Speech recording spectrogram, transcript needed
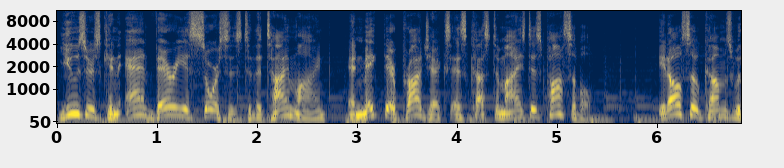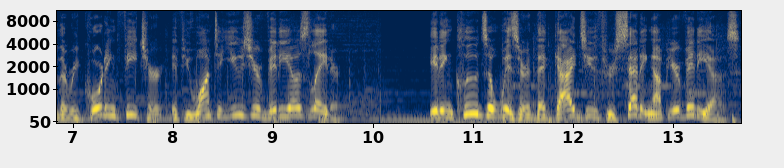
Users can add various sources to the timeline and make their projects as customized as possible. It also comes with a recording feature if you want to use your videos later. It includes a wizard that guides you through setting up your videos.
